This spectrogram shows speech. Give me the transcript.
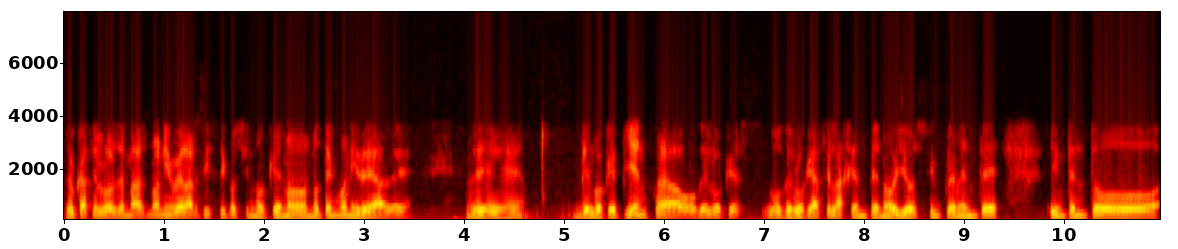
de lo que hacen los demás, no a nivel artístico, sino que no, no tengo ni idea de, de, de lo que piensa o de lo que o de lo que hace la gente, ¿no? Yo simplemente intento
